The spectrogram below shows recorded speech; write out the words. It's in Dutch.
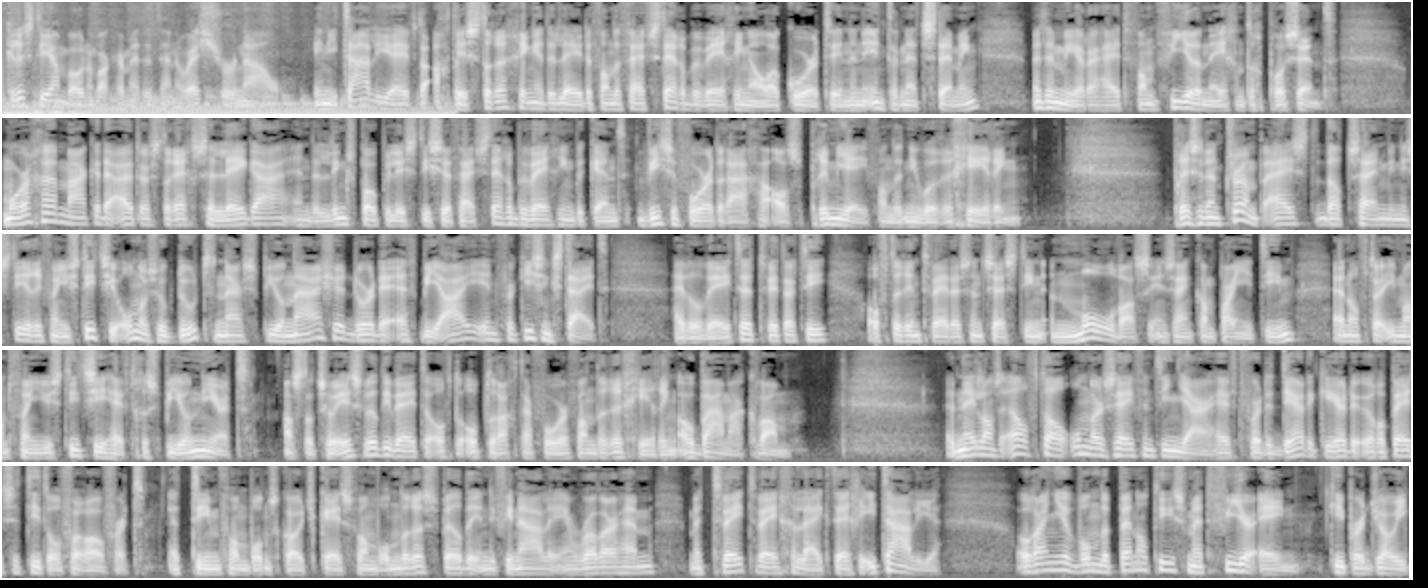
Christian Bonenbakker met het NOS Journaal. In Italië heeft de gisteren gingen de leden van de Vijfsterrenbeweging al akkoord in een internetstemming met een meerderheid van 94 procent. Morgen maken de uiterst rechtse Lega en de linkspopulistische Vijfsterrenbeweging bekend wie ze voordragen als premier van de nieuwe regering. President Trump eist dat zijn ministerie van Justitie onderzoek doet naar spionage door de FBI in verkiezingstijd. Hij wil weten, twittert hij, of er in 2016 een mol was in zijn campagneteam en of er iemand van justitie heeft gespioneerd. Als dat zo is, wil hij weten of de opdracht daarvoor van de regering Obama kwam. Het Nederlands elftal onder 17 jaar heeft voor de derde keer de Europese titel veroverd. Het team van bondscoach Kees van Wonderen speelde in de finale in Rotherham met 2-2 gelijk tegen Italië. Oranje won de penalties met 4-1. Keeper Joey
